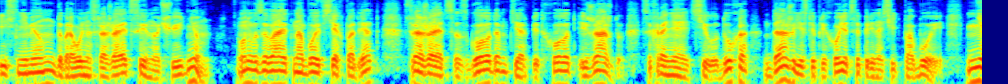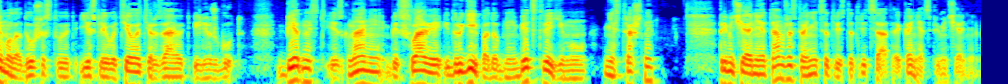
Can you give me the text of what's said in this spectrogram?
и с ними он добровольно сражается и ночью, и днем. Он вызывает на бой всех подряд, сражается с голодом, терпит холод и жажду, сохраняет силу духа, даже если приходится переносить побои, не малодушествует, если его тело терзают или жгут. Бедность, изгнание, бесславие и другие подобные бедствия ему не страшны. Примечание там же, страница 330, конец примечания.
